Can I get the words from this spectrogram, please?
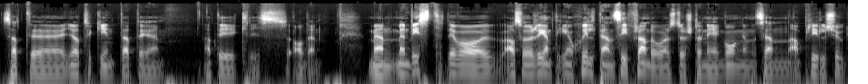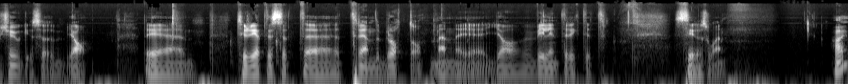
så att, uh, jag tycker inte att det att det är kris av den. Men, men visst, det var alltså rent enskilt den siffran då var den största nedgången sedan april 2020. Så ja, det är teoretiskt ett eh, trendbrott då, men eh, jag vill inte riktigt se det så än. Nej.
